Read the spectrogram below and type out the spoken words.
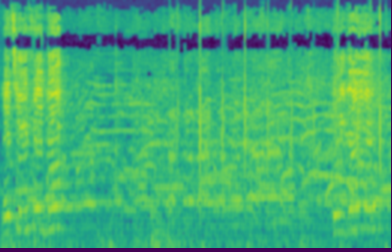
Let's hear it for the ball! Here we go.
